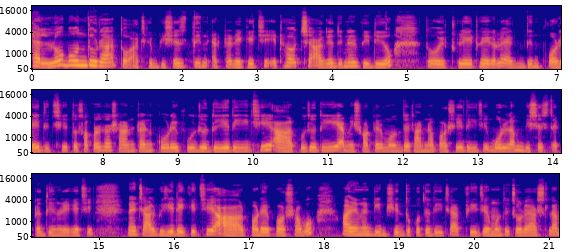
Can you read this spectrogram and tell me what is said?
হ্যালো বন্ধুরা, তো আজকে বিশেষ দিন একটা রেখেছি, এটা হচ্ছে আগের দিনের ভিডিও তো একটু লেট হয়ে গেল, একদিন পরে দিচ্ছি, তো সকাল সকাল স্নান টান করে পুজো দিয়ে দিয়েছি, আর পুজো দিয়ে আমি শটের মধ্যে রান্না বসিয়ে দিয়েছি, বললাম বিশেষ একটা দিন রেখেছি, এখানে চাল ভিজিয়ে রেখেছি, আর পরে বসাবো, আর এখানে ডিম সিদ্ধ করতে দিয়েছি, আর ফ্রিজের মধ্যে চলে আসলাম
